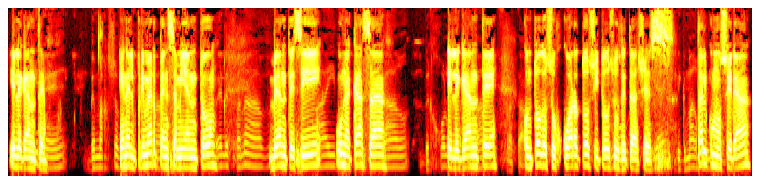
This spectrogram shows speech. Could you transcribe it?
elegante. En el primer pensamiento ve ante sí una casa elegante con todos sus cuartos y todos sus detalles, tal como será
